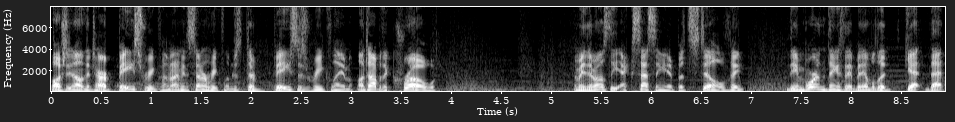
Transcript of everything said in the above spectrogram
well, actually, no, the entire base reclaim. Not even center reclaim, just their bases reclaim on top of the Krow. I mean, they're mostly accessing it, but still, they. The important thing is they've been able to get that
